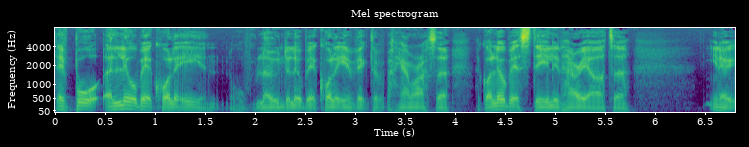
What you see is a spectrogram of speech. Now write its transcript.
they've bought a little bit of quality and or loaned a little bit of quality in Victor Camarasa. They've got a little bit of steel in Harry Arter. You know,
